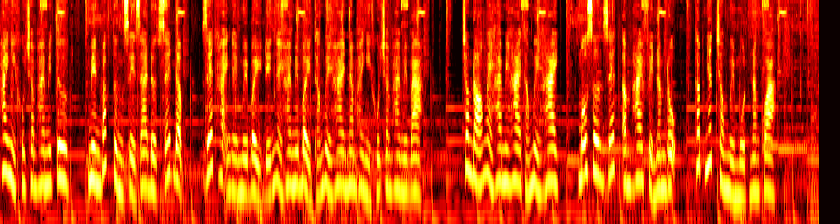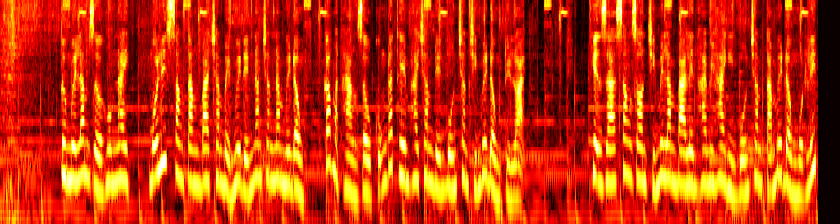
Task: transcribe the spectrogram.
2024, miền Bắc từng xảy ra đợt rét đậm, rét hại ngày 17 đến ngày 27 tháng 12 năm 2023. Trong đó ngày 22 tháng 12, mẫu sơn rét âm 2,5 độ, thấp nhất trong 11 năm qua. Từ 15 giờ hôm nay, mỗi lít xăng tăng 370 đến 550 đồng, các mặt hàng dầu cũng đắt thêm 200 đến 490 đồng tùy loại. Hiện giá xăng RON 95 3 lên 22.480 đồng một lít,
